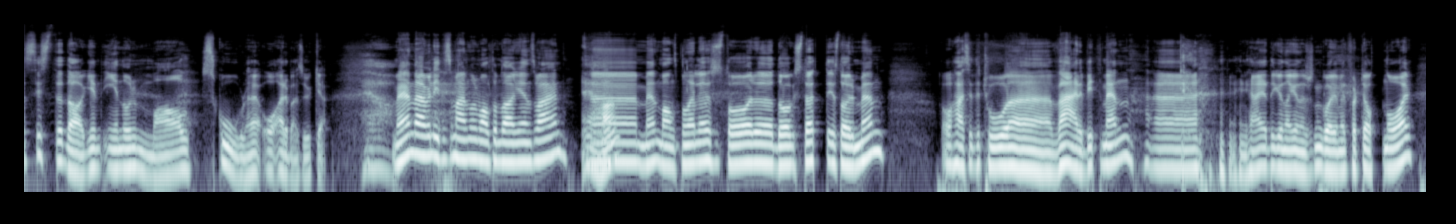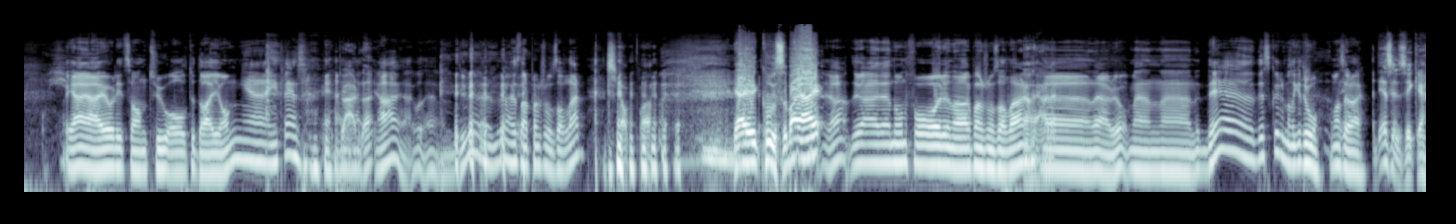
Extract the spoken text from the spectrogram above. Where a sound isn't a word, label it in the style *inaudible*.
siste dagen i normal skole- og arbeidsuke. Men det er vel lite som er normalt om dagen, Svein. Ja. Men mannsmodellet står dog støtt i stormen. Og her sitter to uh, værbitt menn. Eh, *laughs* jeg heter Gunnar Gundersen, går i mitt 48. år. Og jeg er jo litt sånn too old to die young, eh, egentlig. Jeg, *laughs* Du er det? Ja, jeg er jo det. Du, du er jo snart pensjonsalderen. *laughs* Slapp av. Jeg koser meg, jeg. Ja, du er noen få år unna pensjonsalderen. Ja, er det. Eh, det er du jo. Men eh, det, det skulle man ikke tro når man ser deg. Det syns vi ikke.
